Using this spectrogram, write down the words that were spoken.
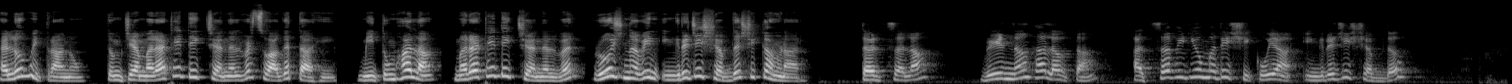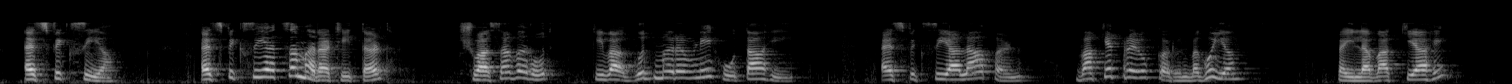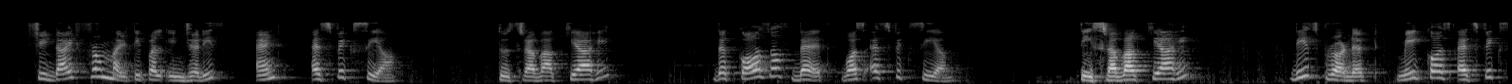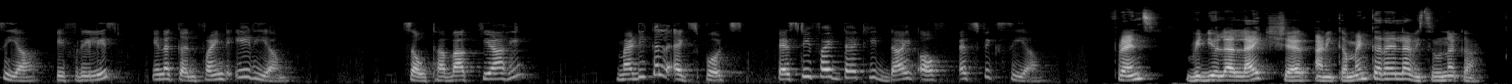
Hello मित्रांनो तुमच्या मराठी दिग चॅनलवर स्वागत आहे. मी तुम्हाला मराठी दिग चॅनलवर रोज नवीन इंग्रजी शब्द शिकवणार. तर चला वेळ न घालवता आजचा व्हिडिओमध्ये शिकूया इंग्रजी शब्द. ॲस्फिक्सिया ॲस्फिक्सियाचा मराठीत अर्थ श्वासावरोध किंवा गुदमरवणे होत आहे. ॲस्फिक्सियाला आपण वाक्यात प्रयोग करून बघूया. पहिला वाक्य आहे she died from multiple injuries and asphyxia दुसरा वाक्य आहे the cause of death was asphyxia तिसरा वाक्य आहे These product may cause asphyxia if released in a confined area चौथा वाक्य आहे medical experts testified that he died of asphyxia friends व्हिडिओला लाईक शेअर आणि कमेंट करायला विसरू नका.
